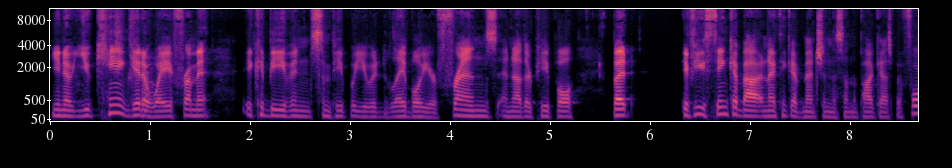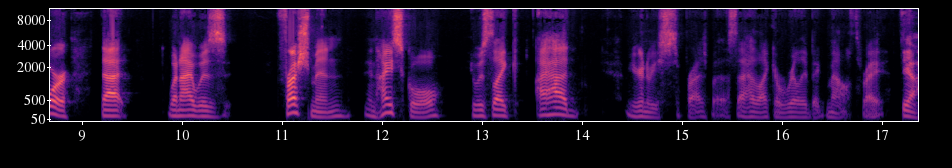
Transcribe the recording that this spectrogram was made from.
you know, you can't get away from it. It could be even some people you would label your friends and other people. But if you think about, and I think I've mentioned this on the podcast before, that when I was freshman in high school, it was like I had you're going to be surprised by this. I had like a really big mouth, right? Yeah.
